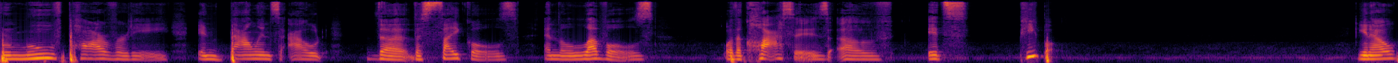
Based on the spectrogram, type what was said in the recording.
remove poverty and balance out the the cycles and the levels or the classes of its people you know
